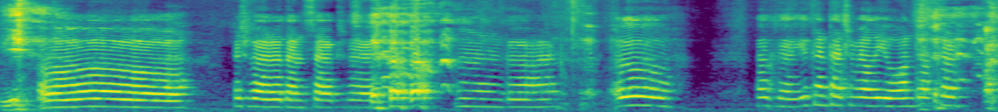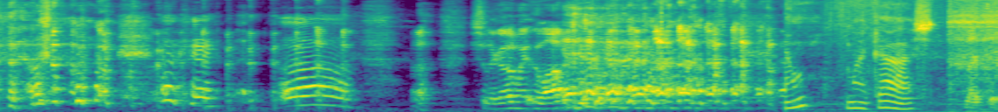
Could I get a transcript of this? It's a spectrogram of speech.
Yeah. oh, it's better than sex, babe. oh my god. Oh, okay, you can touch me all you want, Doctor. okay. Oh. Should I go wait in the lobby? Oh my gosh. Let the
